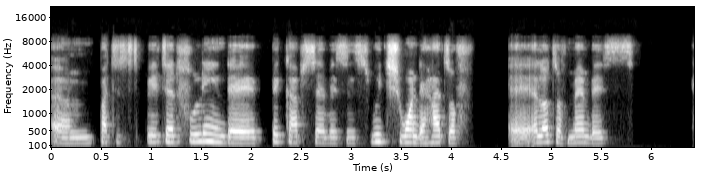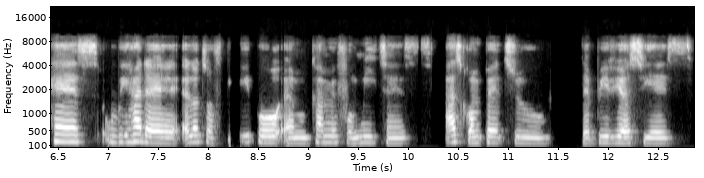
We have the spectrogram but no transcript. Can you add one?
um, participated fully in the pickup services, which won the hearts of uh, a lot of members. Hence, we had a, a lot of people um, coming for meetings as compared to the previous years.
